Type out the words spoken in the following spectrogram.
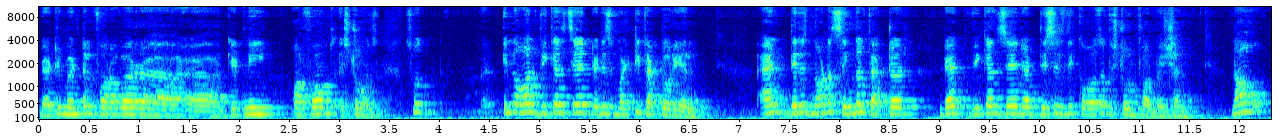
detrimental for our uh, uh, kidney or forms stones. So in all we can say it is multifactorial. And there is not a single factor that we can say that this is the cause of stone formation. Now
